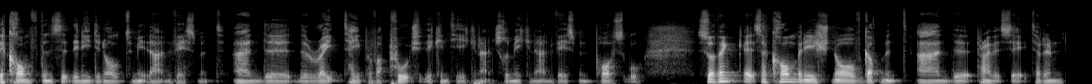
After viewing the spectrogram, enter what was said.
the confidence that they need in order to make that investment and the, the right type of approach that they can take in actually making that investment possible. So I think it's a combination of government and the private sector. And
